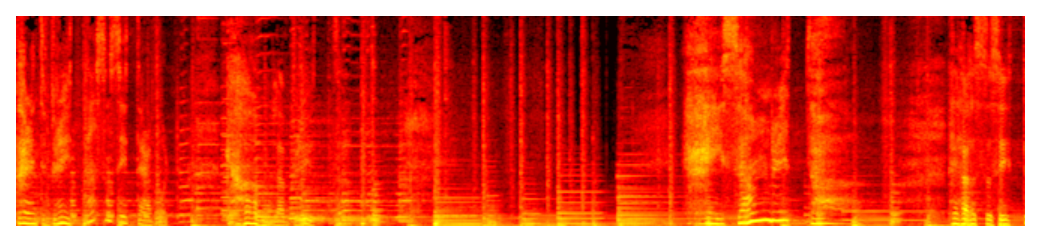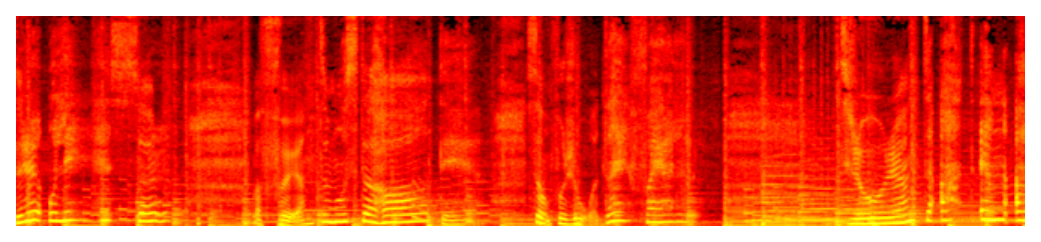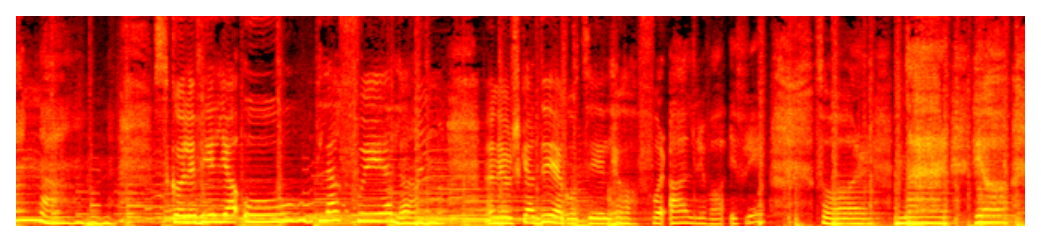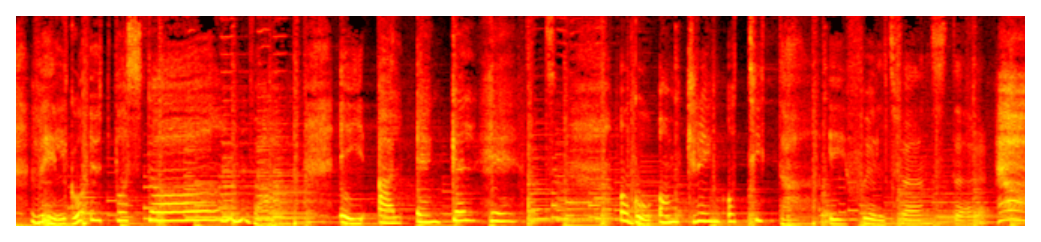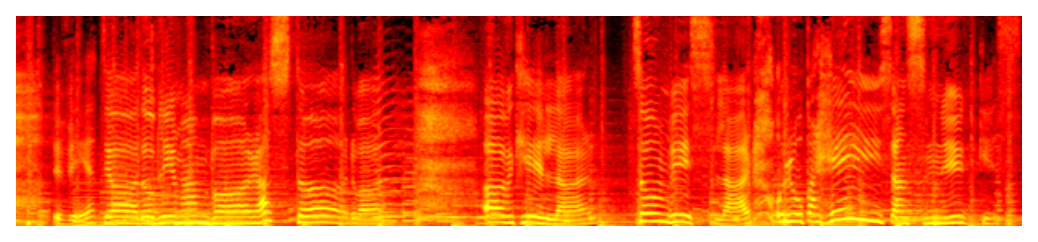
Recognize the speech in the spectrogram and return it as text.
där är inte Britta som sitter här borta. Gamla Britta. Hejsan Britta. Ja, så sitter du och läser. Vad skönt du måste ha det som får råda dig själv. Tror du inte att en annan skulle vilja odla själen? Men hur ska det gå till? Jag får aldrig vara i fred. För när jag vill gå ut på stan va? i all Vet ja, då blir man bara störd va? Av killar som visslar och ropar hejsan snyggis.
